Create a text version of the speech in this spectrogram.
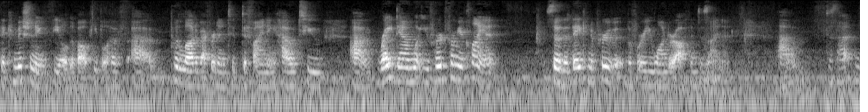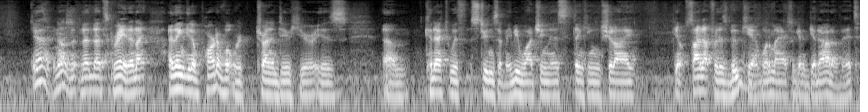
the commissioning field of all people have um, put a lot of effort into defining how to um, write down what you've heard from your client so that they can approve it before you wander off and design it. Um, does that? Yeah, no, that, that's yeah. great. And I, I think, you know, part of what we're trying to do here is um, connect with students that may be watching this thinking, should I you know, sign up for this boot camp. What am I actually going to get out of it?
